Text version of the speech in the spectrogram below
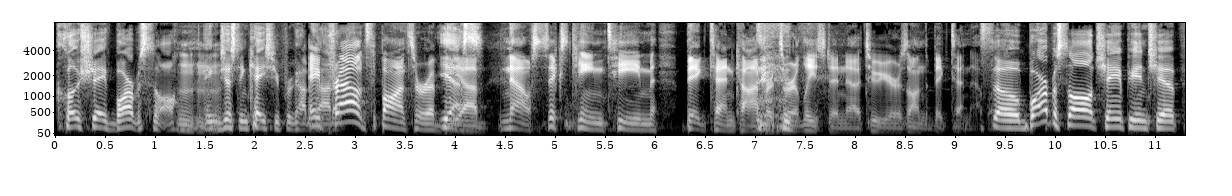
Close Shave Barbasol, and just in case you forgot about it. A proud sponsor of Yes. the uh, now 16 team Big Ten Conference, or at least in uh, two years on the Big Ten Network. it. So Barbasol Championship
